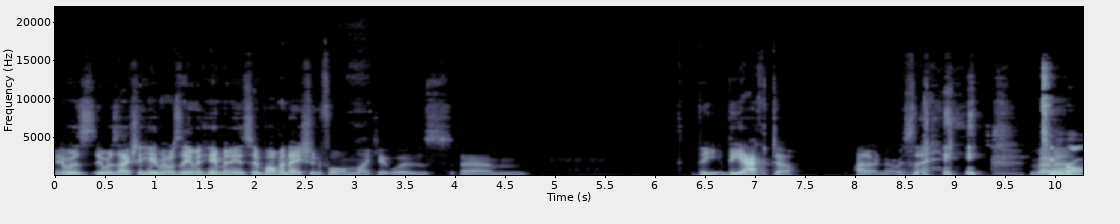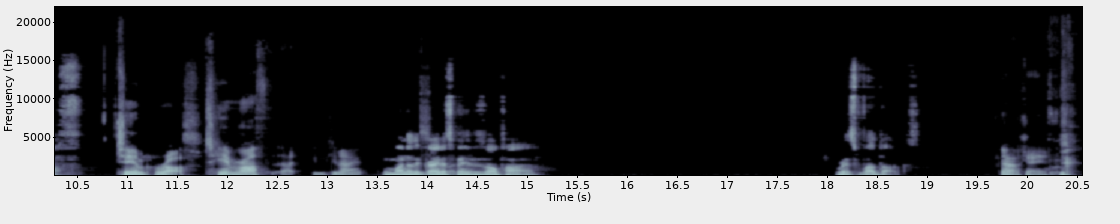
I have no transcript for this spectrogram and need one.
it was it was actually him. It wasn't even him in his abomination form. Like it was um, the the actor. I don't know his name. but, Tim uh, Roth Tim Roth. Tim Roth. Uh, you know, in one of the greatest movies of all time. Reservoir Dogs. Oh, okay.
